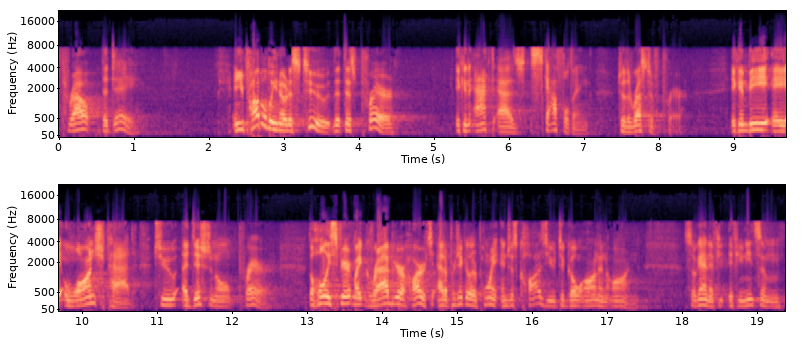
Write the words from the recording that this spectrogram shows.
throughout the day. And you probably notice, too, that this prayer, it can act as scaffolding to the rest of prayer. It can be a launch pad to additional prayer. The Holy Spirit might grab your heart at a particular point and just cause you to go on and on. So, again, if you, if you need some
